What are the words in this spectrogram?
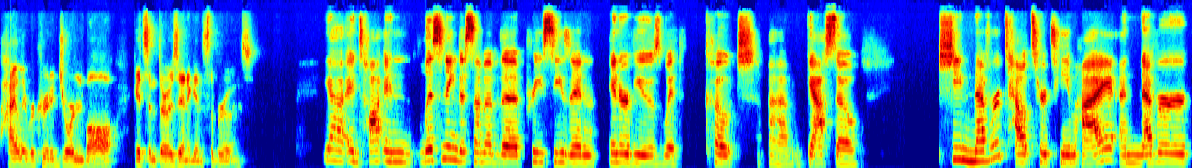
highly recruited Jordan Ball get some throws in against the Bruins. Yeah, and in listening to some of the preseason interviews with Coach um, Gasso, she never touts her team high and never.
